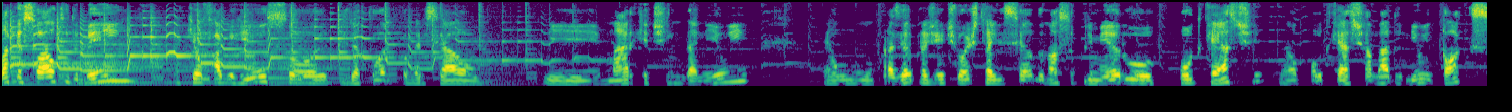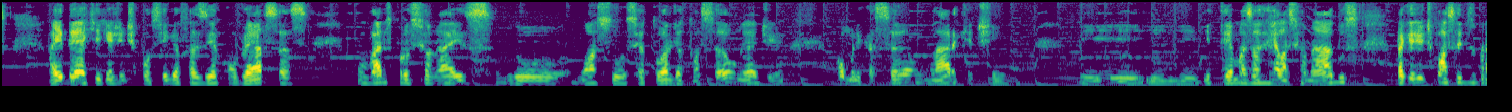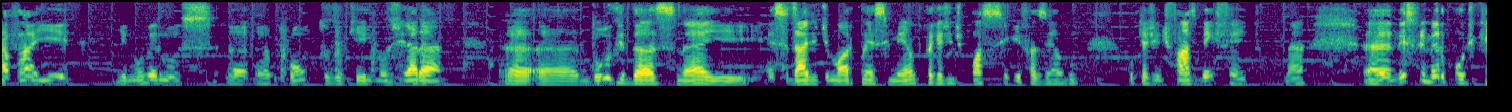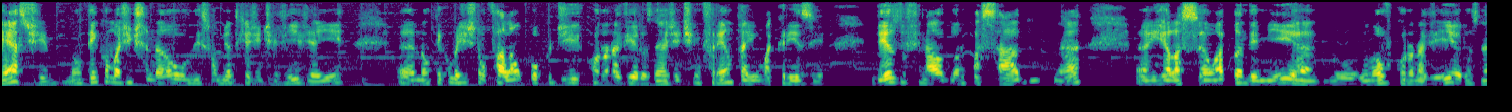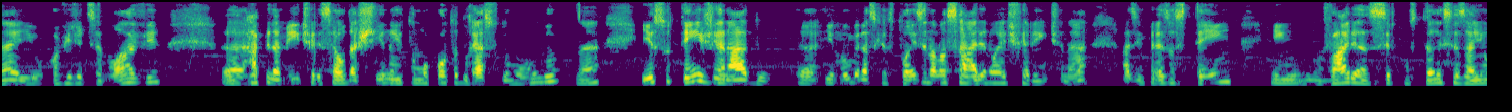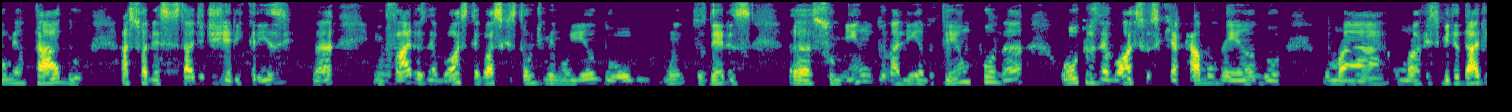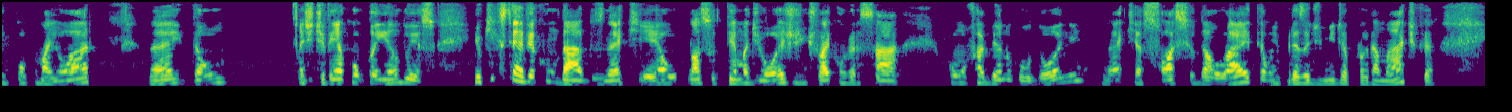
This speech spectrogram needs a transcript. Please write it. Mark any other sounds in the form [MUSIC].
Olá pessoal, tudo bem? Aqui é o Fábio Rios, sou diretor comercial e marketing da Newy. É um prazer para a gente hoje estar iniciando o nosso primeiro podcast, né, um podcast chamado New Talks. A ideia aqui é que a gente consiga fazer conversas com vários profissionais do nosso setor de atuação, né, de comunicação, marketing, e, e, e temas relacionados para que a gente possa desbravar aí inúmeros uh, uh, pontos, o que nos gera uh, dúvidas né, e, necessidade de maior conhecimento para que a gente possa seguir fazendo o que a gente faz bem feito. Né? nesse primeiro podcast, não tem como a gente não, nesse momento que a gente vive aí, não tem como a gente não falar um pouco de coronavírus. Né? A gente enfrenta aí uma crise desde o final do ano passado, né, eh, em relação à pandemia do, do novo coronavírus né, e o Covid-19. Uh, eh, rapidamente ele saiu da China e tomou conta do resto do mundo. Né? Isso tem gerado uh, inúmeras questões e na nossa área não é diferente. Né? As empresas têm, em várias circunstâncias, aí, aumentado a sua necessidade de gerir crise né, em vários negócios, negócios que estão diminuindo, muitos deles uh, sumindo na linha do tempo, né, outros negócios que acabam ganhando uma, uma visibilidade um pouco maior. Né, então, a gente vem acompanhando isso. E o que isso tem a ver com dados, né, que é o nosso tema de hoje? A gente vai conversar com o Fabiano Goldoni, né, que é sócio da Wright, é uma empresa de mídia programática,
